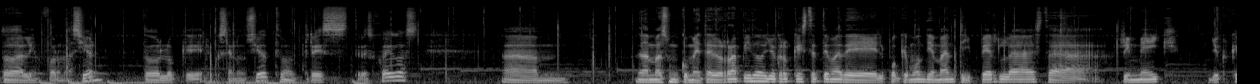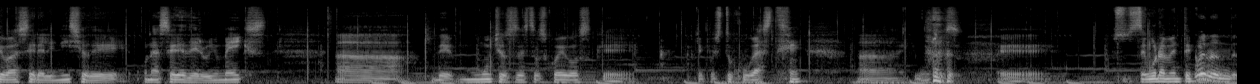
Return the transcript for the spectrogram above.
toda la información, todo lo que, se anunció. Fueron tres, juegos. nada más un comentario rápido. Yo creo que este tema del Pokémon Diamante y Perla, esta remake, yo creo que va a ser el inicio de una serie de remakes ah, de muchos de estos juegos que, que pues tú jugaste. Ah, eh, seguramente. Bueno,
